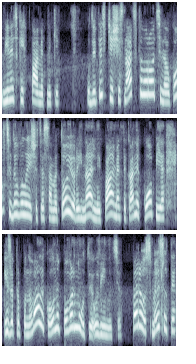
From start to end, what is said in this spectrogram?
вінницьких пам'ятників. У 2016 році науковці довели, що це саме той оригінальний пам'ятник, а не копія, і запропонували колону повернути у Вінницю, переосмислити,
